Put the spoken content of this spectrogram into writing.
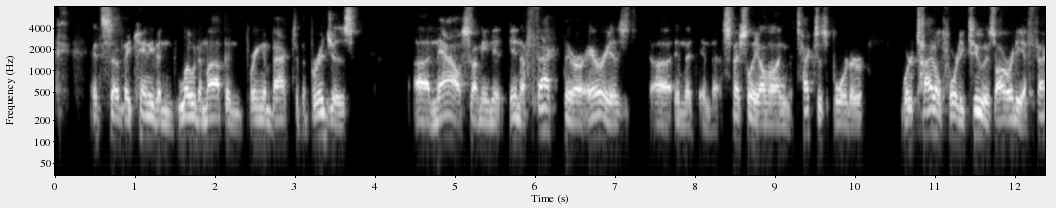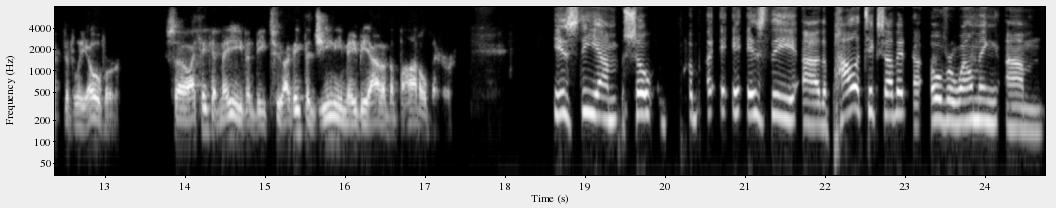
and so they can't even load them up and bring them back to the bridges uh, now. So I mean, in effect, there are areas uh, in the in the especially along the Texas border where Title 42 is already effectively over. So I think it may even be too. I think the genie may be out of the bottle there. Is the um so uh, is the uh, the politics of it uh, overwhelming? Um,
